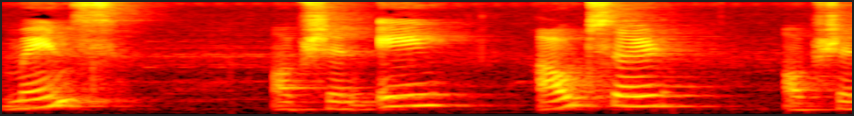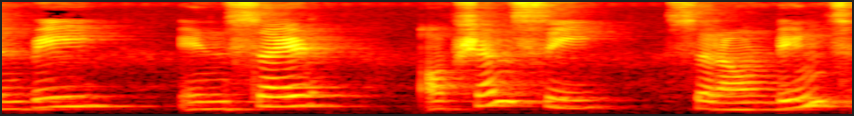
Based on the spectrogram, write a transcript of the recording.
means option A outside, option B inside, option C surroundings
